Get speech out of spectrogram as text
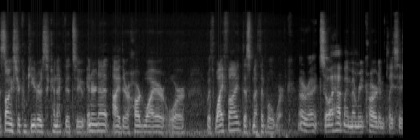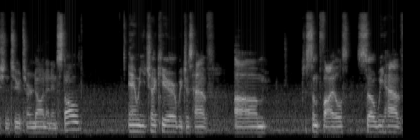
As long as your computer is connected to internet, either hardwire or with Wi-Fi, this method will work. Alright, so I have my memory card and PlayStation 2 turned on and installed. And when you check here, we just have um, just some files. So we have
